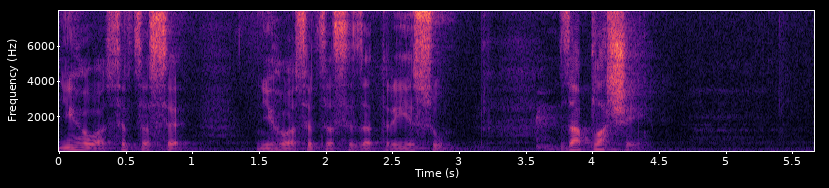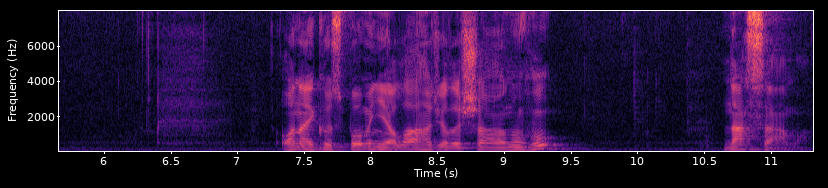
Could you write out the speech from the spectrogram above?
Njihova srca se njihova srca se zatresu, zaplaše. Onaj ko spominje Allaha Đelešanuhu na samo,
